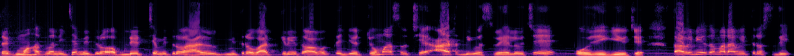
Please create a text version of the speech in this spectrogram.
તો એક મહત્વની છે મિત્રો, અપડેટ છે મિત્રો, હાલ મિત્રો વાત કરીએ તો આ વખતે જે ચોમાસું છે, આઠ દિવસ વહેલું છે, પહોંચી ગયું છે. તો આ વીડિયો તમારા મિત્રો સુધી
